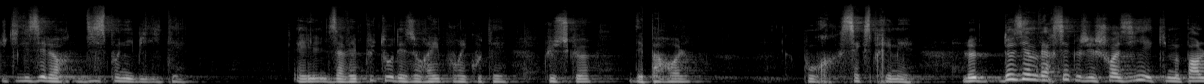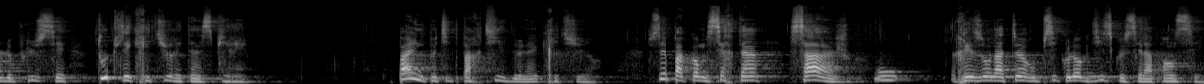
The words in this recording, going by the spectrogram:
d'utiliser leur disponibilité. Et ils avaient plutôt des oreilles pour écouter, plus que des paroles pour s'exprimer. Le deuxième verset que j'ai choisi et qui me parle le plus, c'est Toute l'écriture est inspirée. Pas une petite partie de l'écriture. Tu sais, pas comme certains sages ou raisonnateurs ou psychologues disent que c'est la pensée,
